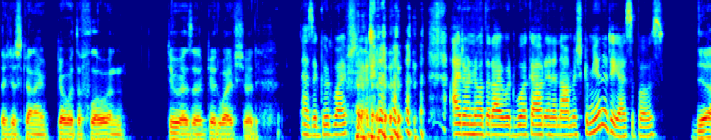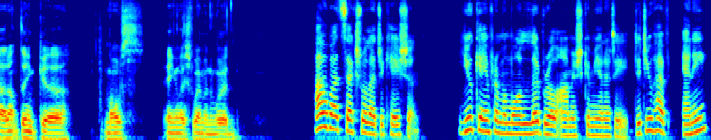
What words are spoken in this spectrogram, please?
they just kind of go with the flow and do as a good wife should. As a good wife should. I don't know that I would work out in an Amish community, I suppose. Yeah, I don't think uh, most English women would. How about sexual education? You came from a more liberal Amish community. Did you have any?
